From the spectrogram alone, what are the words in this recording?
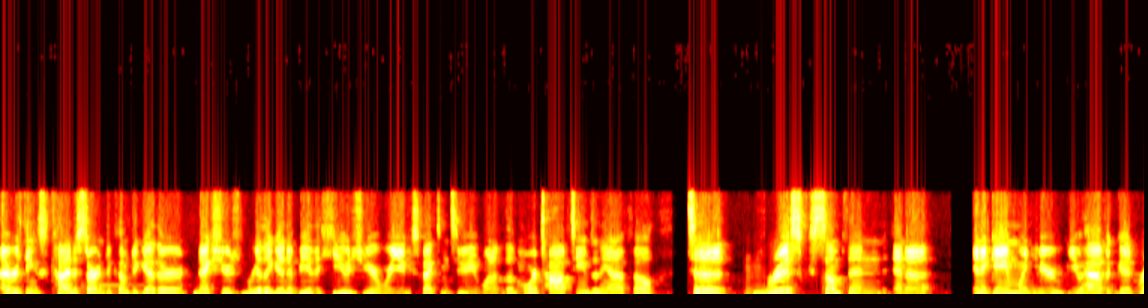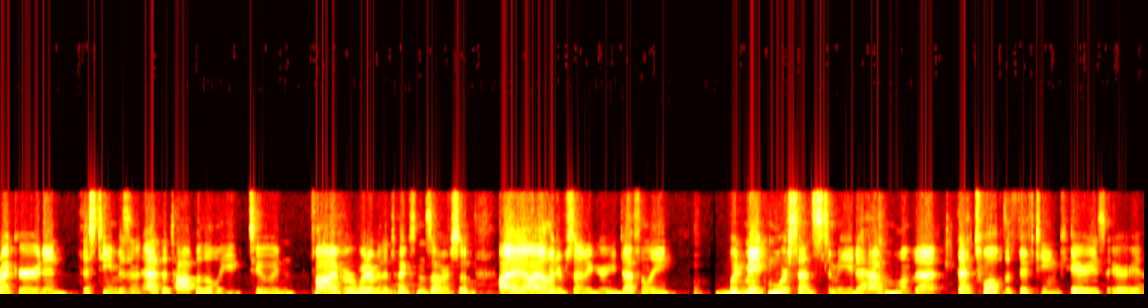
everything's kind of starting to come together. Next year's really going to be the huge year where you expect them to be one of the more top teams in the NFL. To mm-hmm. risk something in a in a game when you you have a good record and this team isn't at the top of the league, two and five or whatever the Texans are. So I, I 100% agree. Definitely would make more sense to me to have him on that that 12 to 15 carries area.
